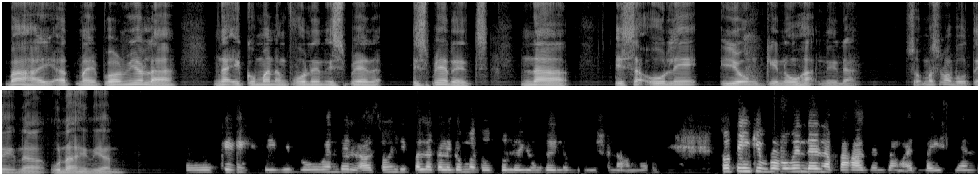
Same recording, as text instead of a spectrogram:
bahay at may formula na ikuman ang fallen spir- spirits na isauli yung kinuha nila. So, mas mabuti na unahin yan. Okay, sige bro Wendell. Ah, so hindi pala talaga matutuloy yung renovation namin. So thank you bro Wendell, napakagandang advice niyan.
